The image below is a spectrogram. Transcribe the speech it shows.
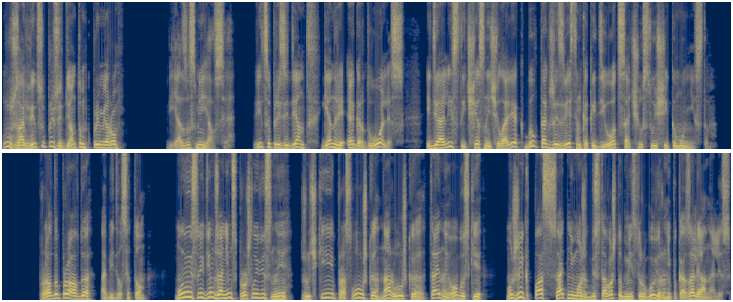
«Ну, за вице-президентом, к примеру». Я засмеялся. Вице-президент Генри Эггард Уоллес, идеалист и честный человек, был также известен как идиот, сочувствующий коммунистам. «Правда, правда», — обиделся Том. «Мы следим за ним с прошлой весны. Жучки, прослушка, наружка, тайные обыски — Мужик поссать не может без того, чтобы мистеру Гуверу не показали анализ.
